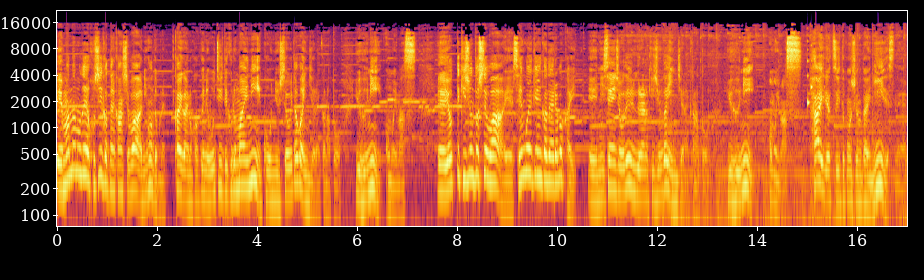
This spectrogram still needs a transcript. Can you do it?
えー、まあ、なので欲しい方に関しては、日本でもね、海外の価格に追いついてくる前に購入しておいた方がいいんじゃないかなというふうに思います。えー、よって基準としては、えー、1500円以下であれば買い、えー、2000円以上で売るぐらいの基準がいいんじゃないかなというふうに思います。はい。では続いて今週の第2位ですね。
